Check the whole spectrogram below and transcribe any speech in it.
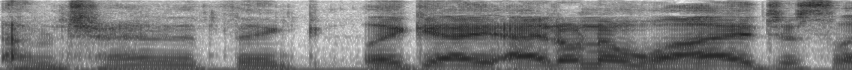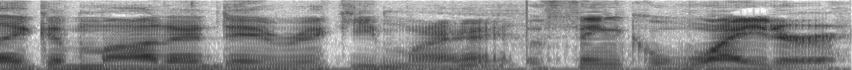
I'm trying to think. Like I, I don't know why. Just like a modern day Ricky Martin, Think whiter.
